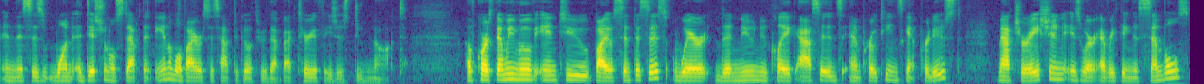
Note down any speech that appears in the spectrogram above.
and this is one additional step that animal viruses have to go through that bacteriophages do not. Of course, then we move into biosynthesis where the new nucleic acids and proteins get produced. Maturation is where everything assembles.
